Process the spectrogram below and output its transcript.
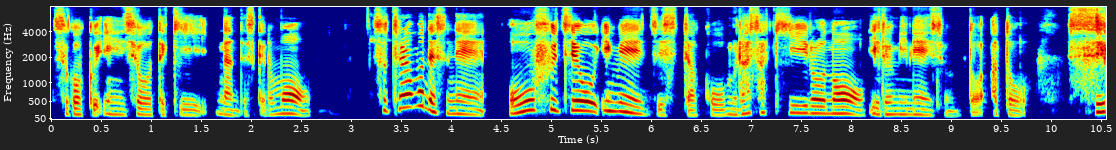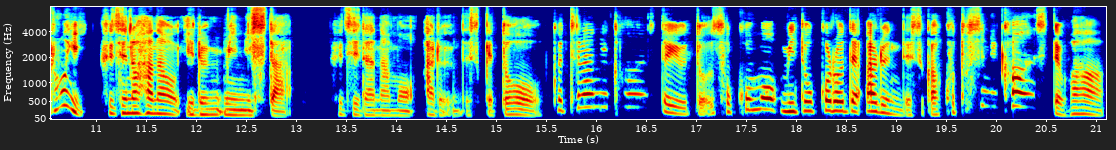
すごく印象的なんですけども、そちらもですね、大藤をイメージしたこう紫色のイルミネーションと、あと白い藤の花をイルミにした藤棚もあるんですけど、こちらに関して言うと、そこも見どころであるんですが、今年に関しては、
